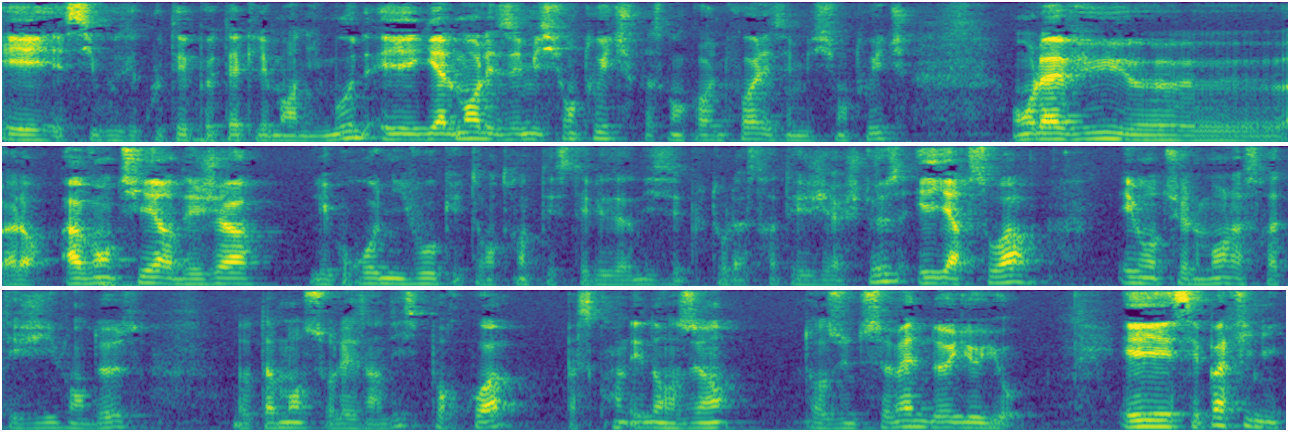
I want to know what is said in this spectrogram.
Et si vous écoutez peut-être les Morning Mood, et également les émissions Twitch, parce qu'encore une fois, les émissions Twitch, on l'a vu, alors avant-hier déjà, les gros niveaux qui étaient en train de tester les indices, c'est plutôt la stratégie acheteuse. Et hier soir, éventuellement la stratégie vendeuse, notamment sur les indices. Pourquoi? Parce qu'on est dans, un, dans une semaine de yo-yo. Et c'est pas fini.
